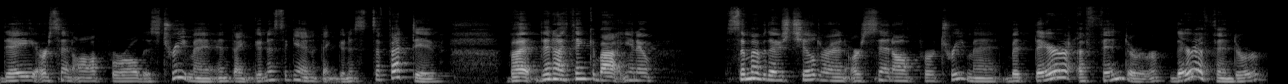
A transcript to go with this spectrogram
they are sent off for all this treatment and thank goodness again thank goodness it's effective. But then i think about you know some of those children are sent off for treatment but their offender their offender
